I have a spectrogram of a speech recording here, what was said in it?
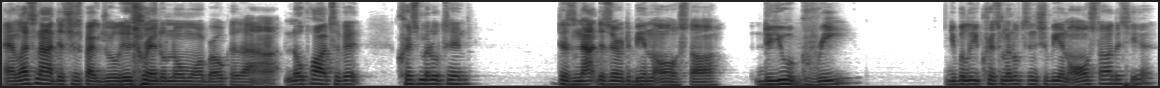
And let's not disrespect Julius Randle no more, bro. Because I, no parts of it. Khris Middleton does not deserve to be an All Star. Do you agree? You believe Khris Middleton should be an All Star this year?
